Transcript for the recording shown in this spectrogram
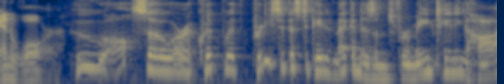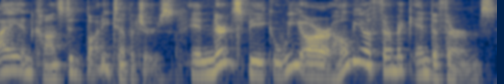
and war. Who also are equipped with pretty sophisticated mechanisms for maintaining high and constant body temperatures. In nerd speak, we are homeothermic endotherms.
